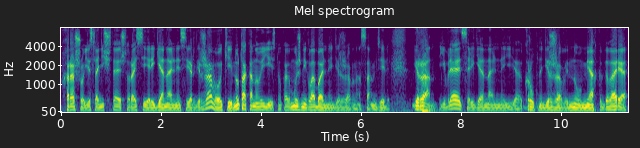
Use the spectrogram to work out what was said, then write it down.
Хорошо, если они считают, что Россия региональная сверхдержава, окей, ну, так оно и есть. Ну, как, мы же не глобальная держава на самом деле. Иран является региональной э, крупной державой, ну, мягко говоря.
